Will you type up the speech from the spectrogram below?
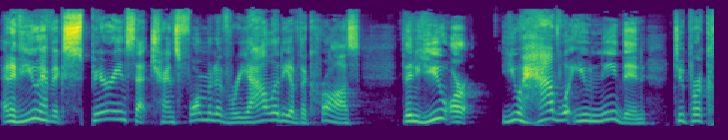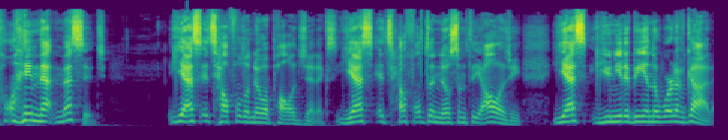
And if you have experienced that transformative reality of the cross, then you are you have what you need then to proclaim that message. Yes, it's helpful to know apologetics. Yes, it's helpful to know some theology. Yes, you need to be in the Word of God.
